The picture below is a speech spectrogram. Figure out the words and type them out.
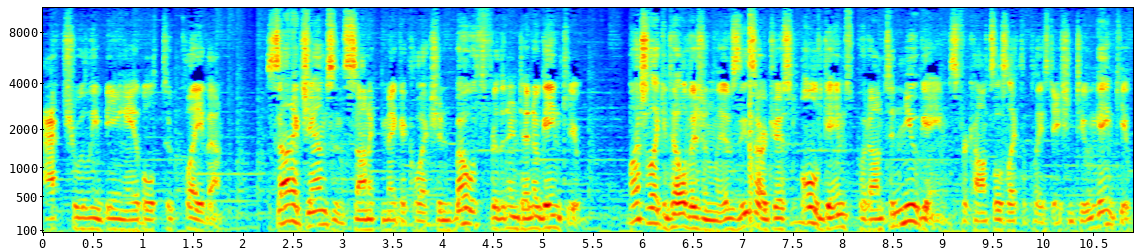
actually being able to play them. Sonic Gems and Sonic Mega Collection both for the Nintendo GameCube. Much like Intellivision Lives, these are just old games put onto new games for consoles like the PlayStation 2 and GameCube.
